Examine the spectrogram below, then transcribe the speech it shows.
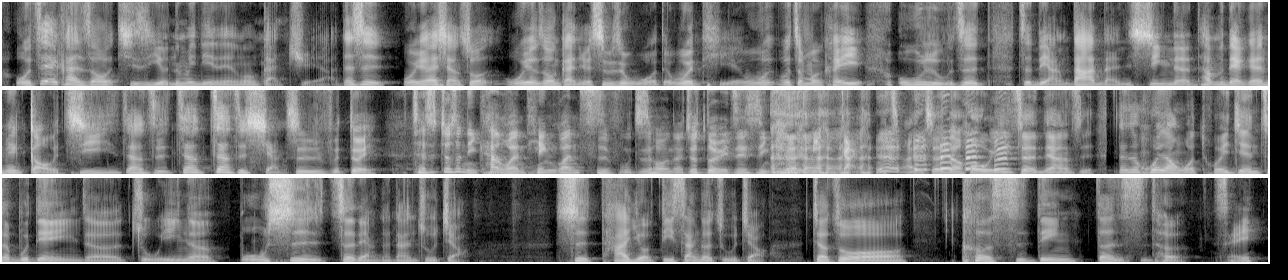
我在看的时候，其实有那么一点点那种感觉啊，但是我又在想说，我有这种感觉是不是我的问题？我我怎么可以侮辱这这两大男星呢？他们两个在那边搞基，这样子，这样这样子想是不是不对？可是就是你看完《天官赐福》之后呢，就对于这件事情特别敏感，产生了后遗症这样子。但是会让我推荐这部电影的主因呢，不是这两个男主角，是他有第三个主角，叫做克斯丁·邓斯特。谁？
